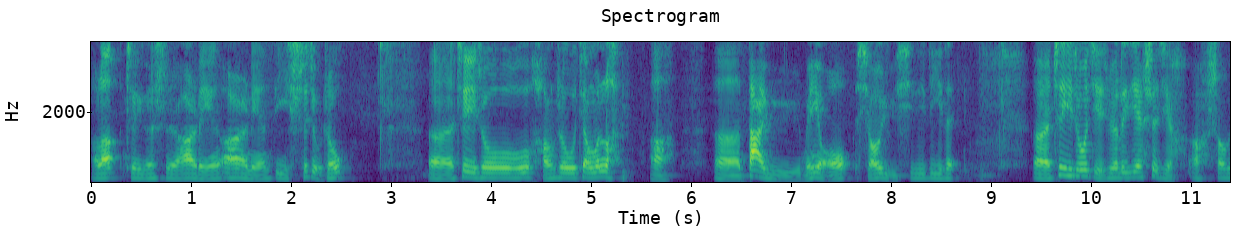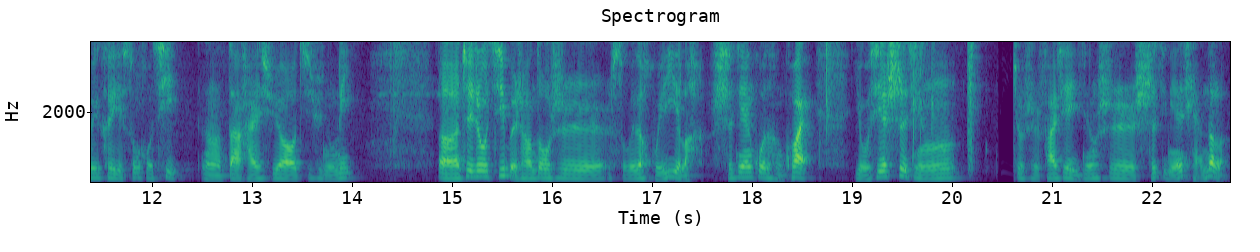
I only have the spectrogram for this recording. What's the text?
好了，这个是二零二二年第十九周，呃，这一周杭州降温了啊，呃，大雨没有，小雨淅沥沥的，呃，这一周解决了一件事情啊，稍微可以松口气，嗯，但还需要继续努力，呃，这周基本上都是所谓的回忆了，时间过得很快，有些事情就是发现已经是十几年前的了。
